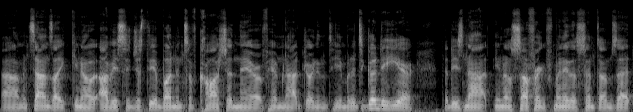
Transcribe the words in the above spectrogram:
Um, it sounds like, you know, obviously just the abundance of caution there of him not joining the team, but it's good to hear that he's not, you know, suffering from any of the symptoms that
